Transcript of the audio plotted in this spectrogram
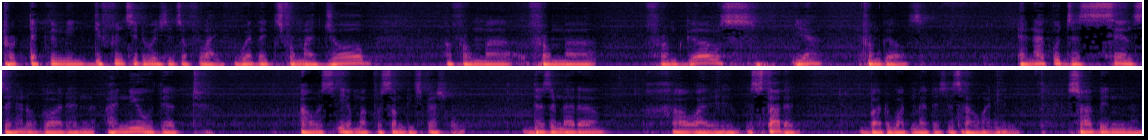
protecting me in different situations of life, whether it's from my job, from uh, from uh, from girls, yeah, from girls, and I could just sense the hand of God, and I knew that I was earmarked for something special. Doesn't matter how I started, but what matters is how I end. So I've been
